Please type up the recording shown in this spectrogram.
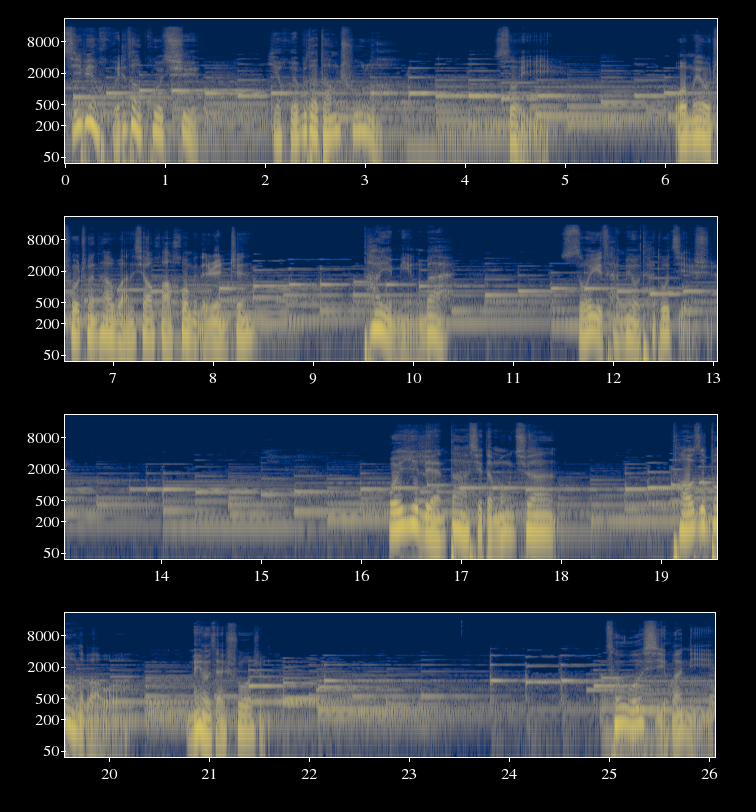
即便回得到过去，也回不到当初了。所以，我没有戳穿他玩笑话后面的认真，他也明白，所以才没有太多解释。我一脸大写的蒙圈。桃子抱了抱我，没有再说什么。从我喜欢你，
